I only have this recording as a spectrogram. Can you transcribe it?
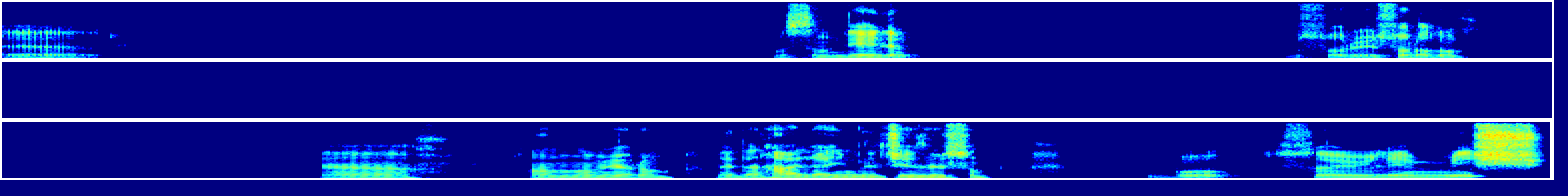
E, mısın diyelim. Bu soruyu soralım. Ee, anlamıyorum. Neden hala İngilizce yazıyorsun? Bu söylemiş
